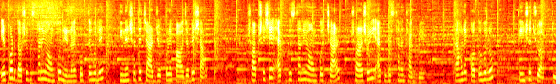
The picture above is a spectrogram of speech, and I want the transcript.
এরপর দশক স্থানীয় অঙ্ক নির্ণয় করতে হলে তিনের সাথে চার যোগ করে পাওয়া যাবে সাত। সবশেষে একক স্থানীয় অঙ্ক চার সরাসরি একক স্থানে থাকবে। তাহলে কত হলো? তিনশো চুয়াত্তর।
